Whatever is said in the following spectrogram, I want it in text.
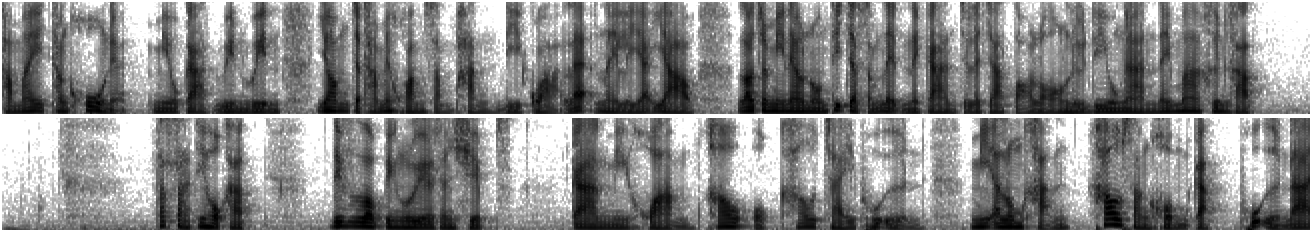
ทำให้ทั้งคู่เนี่ยมีโอกาสวินวิน ย่อมจะทำให้ความสัมพันธ์ดีกว่า และในระยะยาว เราจะมีแนวโน้มที่จะสำเร็จในการเจรจาต่อรองหรือดีลงานได้มากขึ้นครับ ทักษะที่ 6 ครับ developing relationships การมีความเข้าอกเข้าใจผู้อื่น มีอารมณ์ขันเข้าสังคมกับผู้อื่นได้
